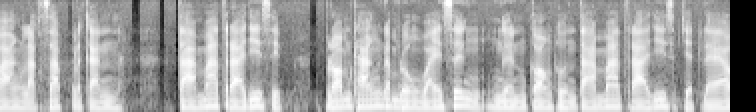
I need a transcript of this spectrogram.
วางหลักทรัพย์ประกัน ตามมาตรา 20 พร้อมทั้งดำรงไว้ซึ่งเงินกองทุนตามมาตรา 27 แล้ว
